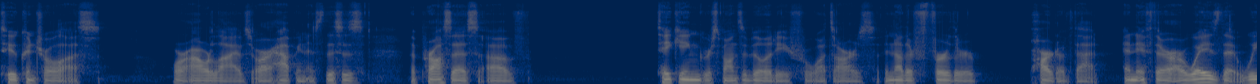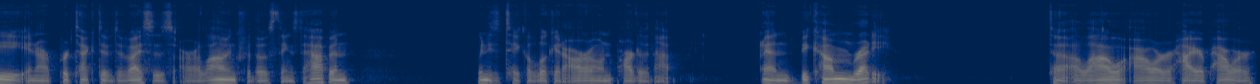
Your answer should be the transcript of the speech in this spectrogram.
to control us or our lives or our happiness. This is the process of taking responsibility for what's ours, another further part of that. And if there are ways that we, in our protective devices, are allowing for those things to happen, we need to take a look at our own part of that and become ready to allow our higher power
